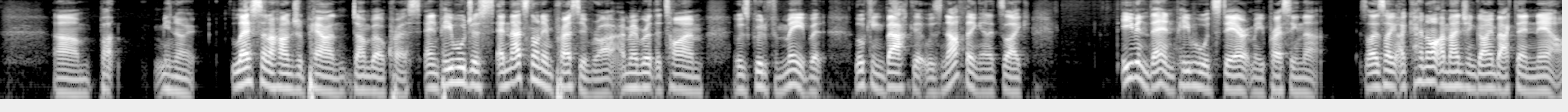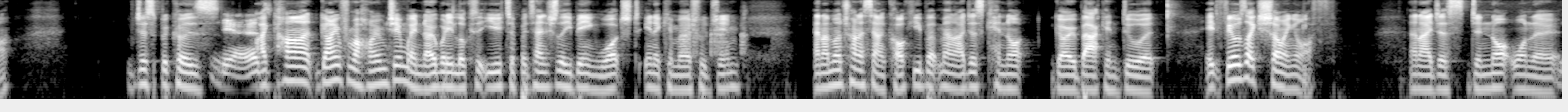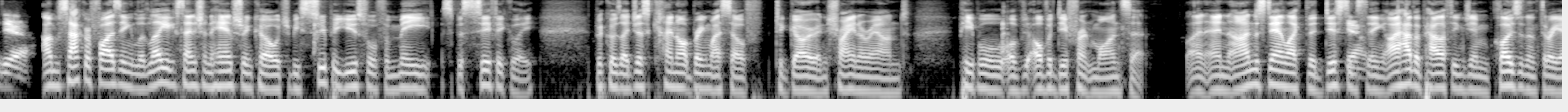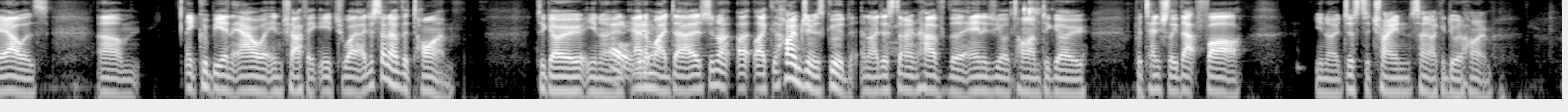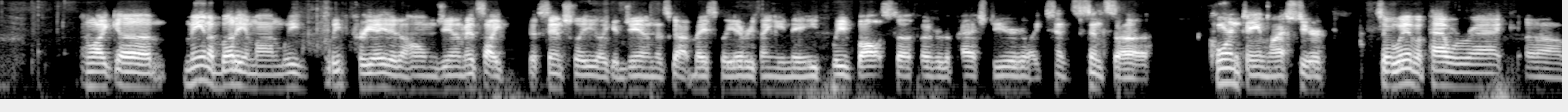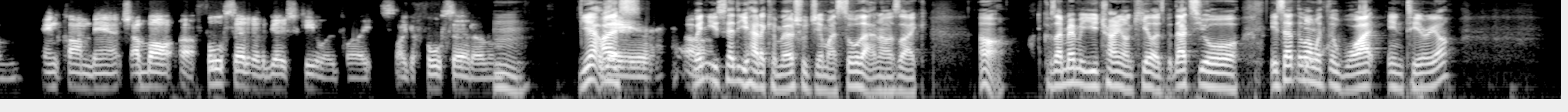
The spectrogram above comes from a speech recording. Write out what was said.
Um, but you know, less than a hundred pound dumbbell press, and people just, and that's not impressive, right? I remember at the time it was good for me, but looking back, it was nothing, and it's like, even then, people would stare at me pressing that. So it's like I cannot imagine going back there now, just because yeah, I can't going from a home gym where nobody looks at you to potentially being watched in a commercial gym. And I'm not trying to sound cocky, but man, I just cannot go back and do it. It feels like showing off. And I just do not want to. yeah, I'm sacrificing the leg extension hamstring curl, which would be super useful for me specifically, because I just cannot bring myself to go and train around people of, of a different mindset. And, and I understand like the distance Yeah. thing. I have a powerlifting gym closer than three hours. Um, it could be an hour in traffic each way. I just don't have the time to go, you know, Oh, out yeah. of my day. I just do not I- like the home gym is good, and I just don't have the energy or time to go potentially that far, you know, just to train something I could do at home. and like uh, me and a buddy of mine, we we've created a home gym. It's like essentially like a gym. that's got basically everything you need. We've bought stuff over the past year, like since since uh, quarantine last year. So we have a power rack, um, incline bench. I bought a full set of the Ghost Kilo plates, like a full set of them. Mm. Yeah, I, when Um, you said you had a commercial gym, I saw that and I was like, oh, because I remember you training on kilos, but that's your. Is that the one with the white interior?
